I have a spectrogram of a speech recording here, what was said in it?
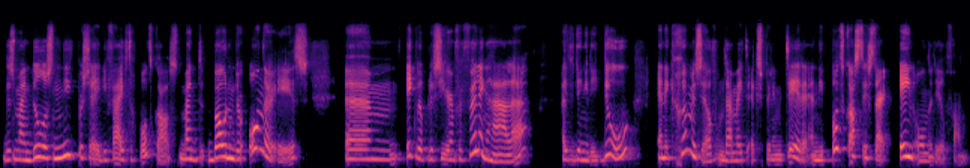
Dus mijn doel is niet per se die 50 podcast. Mijn bodem eronder is um, ik wil plezier en vervulling halen uit de dingen die ik doe. En ik gun mezelf om daarmee te experimenteren. En die podcast is daar één onderdeel van.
